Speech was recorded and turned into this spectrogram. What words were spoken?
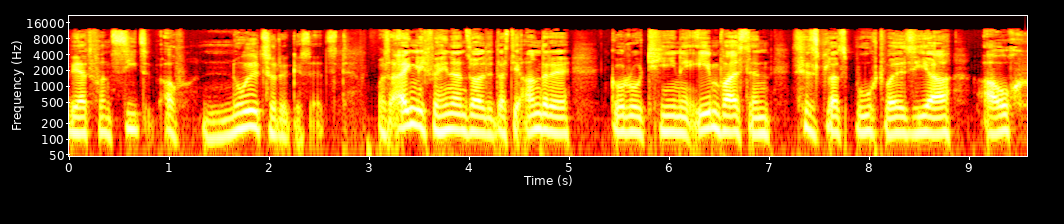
Wert von Seeds auf 0 zurückgesetzt. Was eigentlich verhindern sollte, dass die andere Go-Routine ebenfalls den Sitzplatz bucht, weil sie ja auch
